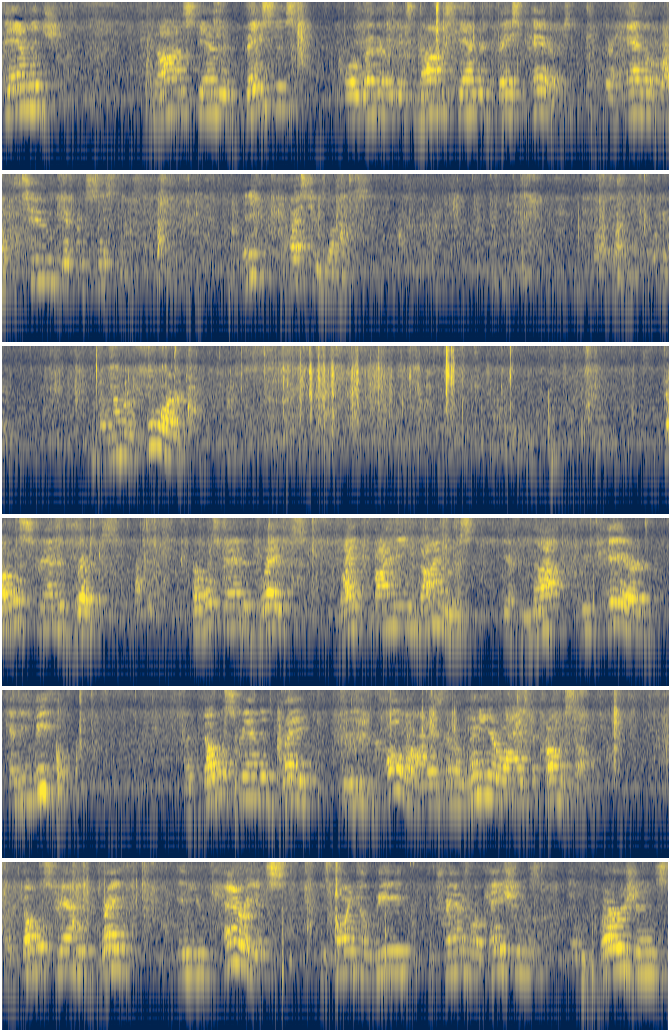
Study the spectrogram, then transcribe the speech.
damage, non-standard bases, or whether it's non-standard base pairs, they're handled by two different systems. Any questions on this? Okay. So number four, double-stranded breaks. Double-stranded breaks, like thymine dimers, if not repaired, can be lethal. A double-stranded break in E. coli is going to linearize the chromosome. A double-stranded break in eukaryotes is going to lead to translocations, inversions,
